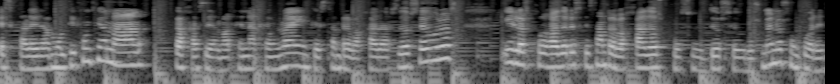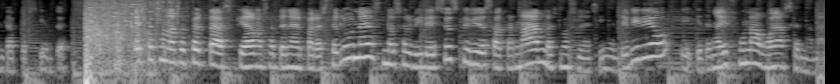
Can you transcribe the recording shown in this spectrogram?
escalera multifuncional, cajas de almacenaje online que están rebajadas 2 euros y los colgadores que están rebajados pues 2 euros menos un 40%. Estas son las ofertas que vamos a tener para este lunes. No os olvidéis suscribiros al canal, nos vemos en el siguiente vídeo y que tengáis una buena semana.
